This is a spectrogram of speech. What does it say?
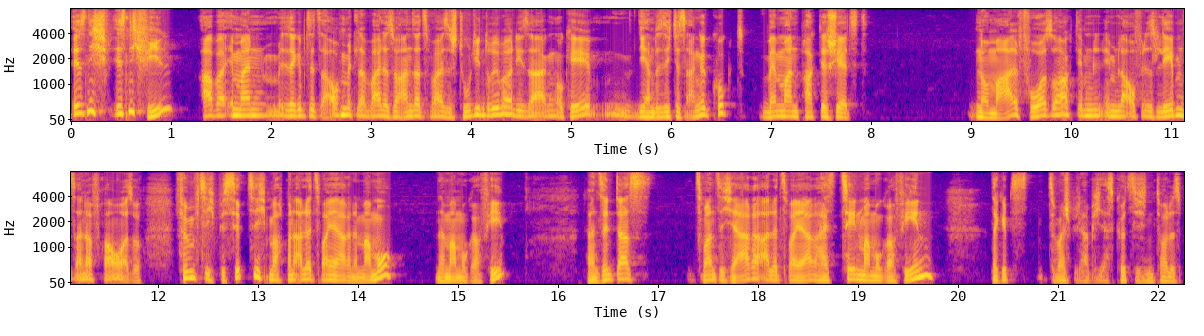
ist nicht, ist nicht viel, aber ich meine, da gibt es jetzt auch mittlerweile so ansatzweise Studien drüber, die sagen, okay, die haben sich das angeguckt, wenn man praktisch jetzt normal vorsorgt im, im Laufe des Lebens einer Frau, also 50 bis 70 macht man alle zwei Jahre eine Mammo, eine Mammographie, dann sind das 20 Jahre, alle zwei Jahre heißt 10 Mammografien. Da gibt es zum Beispiel, habe ich erst kürzlich ein tolles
